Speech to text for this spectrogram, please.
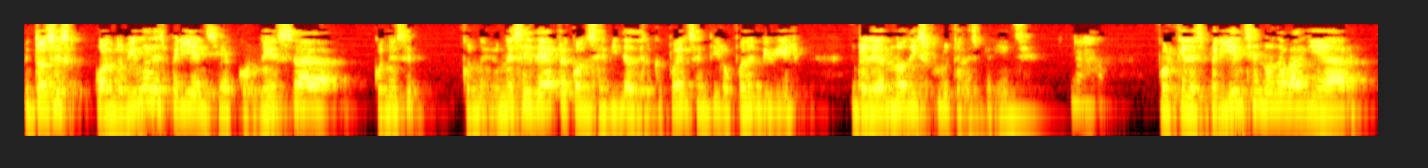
Entonces, cuando viene la experiencia con esa, con, ese, con esa idea preconcebida de lo que pueden sentir o pueden vivir, en realidad no disfrutan la experiencia. Porque la experiencia no la va a guiar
